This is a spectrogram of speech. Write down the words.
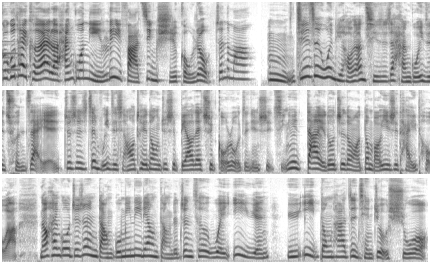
狗狗太可爱了，韩国拟立法禁食狗肉，真的吗？嗯，其实这个问题好像其实在韩国一直存在，耶，就是政府一直想要推动，就是不要再吃狗肉这件事情，因为大家也都知道啊，动保意识抬头啊，然后韩国执政党国民力量党的政策委议员。于义东他之前就有说，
